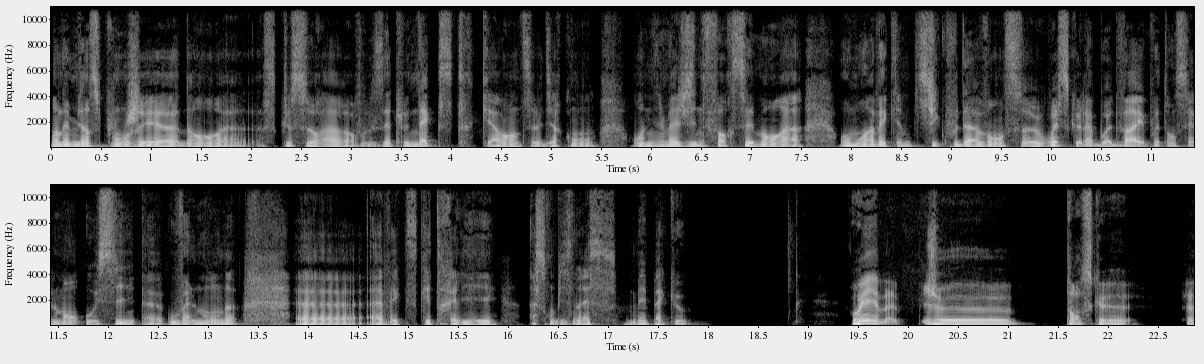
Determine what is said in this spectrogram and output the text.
On aime bien se plonger euh, dans euh, ce que sera, alors vous êtes le next 40, ça veut dire qu'on on imagine forcément à, au moins avec un petit coup d'avance euh, où est-ce que la boîte va et potentiellement aussi où va le monde avec ce qui est très lié à son business, mais pas que. Oui, bah, je pense que pour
